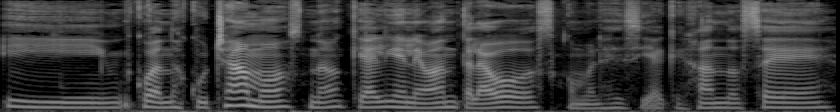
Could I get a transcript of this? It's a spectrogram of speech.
Y cuando escuchamos ¿no? que alguien levanta la voz, como les decía, quejándose,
